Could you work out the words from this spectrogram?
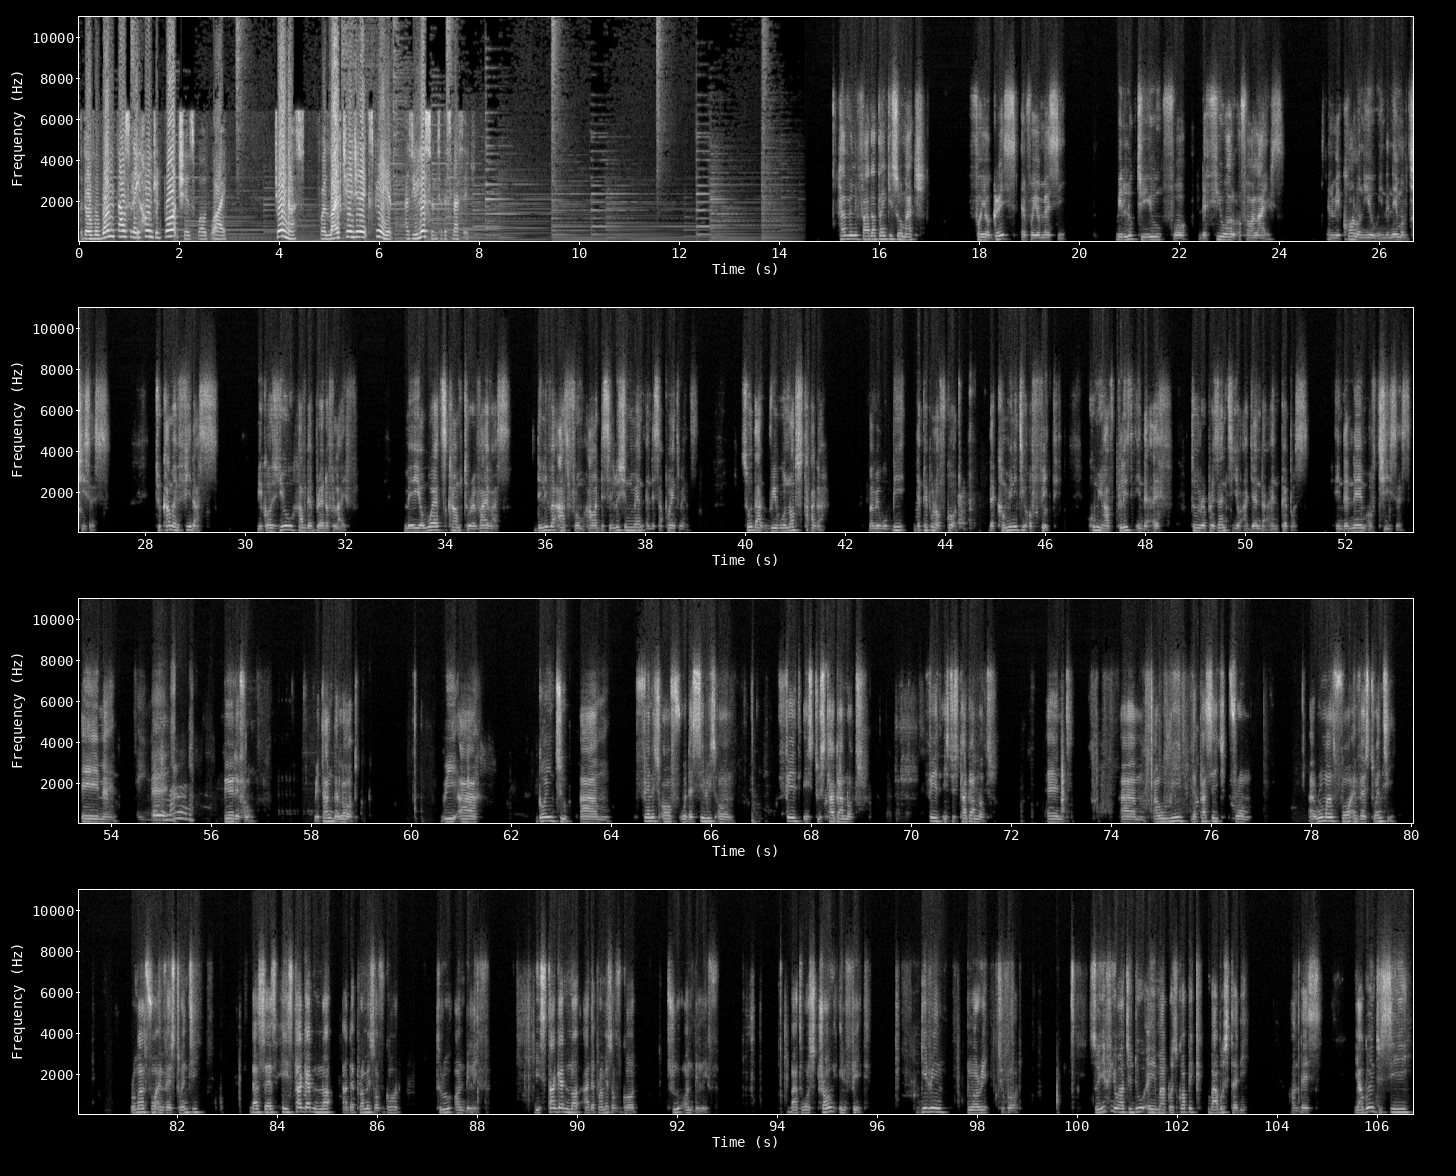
with over 1,800 branches worldwide. Join us for a life-changing experience as you listen to this message. Heavenly Father, thank you so much for your grace and for your mercy. We look to you for the fuel of our lives. And we call on you in the name of Jesus to come and feed us because you have the bread of life. May your words come to revive us, deliver us from our disillusionment and disappointments, so that we will not stagger, but we will be the people of God, the community of faith, whom you have placed in the earth to represent your agenda and purpose. In the name of Jesus. Amen. Amen. Amen. Beautiful. We thank the Lord we are going to um, finish off with a series on faith is to stagger not. Faith is to stagger not. And um, I will read the passage from uh, Romans 4 and verse 20. Romans 4 and verse 20 that says, He staggered not at the promise of God through unbelief. He staggered not at the promise of God through unbelief, but was strong in faith, giving glory to God. So, if you are to do a macroscopic Bible study on this, you are going to see,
